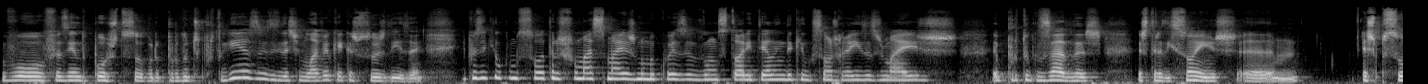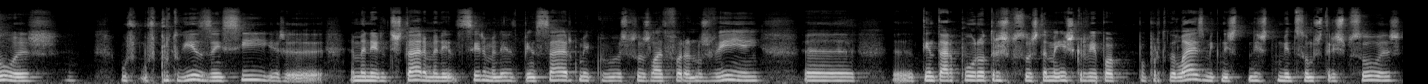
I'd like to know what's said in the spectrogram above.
vou fazendo posts sobre produtos portugueses e deixa-me lá ver o que é que as pessoas dizem. E depois aquilo começou a transformar-se mais numa coisa de um storytelling daquilo que são as raízes mais portuguesadas, as tradições, hum, as pessoas, os, os, portugueses em si, a, a, maneira de estar, a maneira de ser, a maneira de pensar, como é que as pessoas lá de fora nos veem, uh, uh, tentar pôr outras pessoas também a escrever para, para o que neste, neste momento somos três pessoas,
